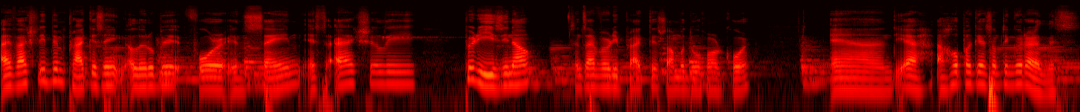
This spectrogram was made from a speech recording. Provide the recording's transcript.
I've actually been practicing a little bit for Insane. It's actually pretty easy now since I've already practiced, so I'm gonna do hardcore. And yeah, I hope I get something good out of this.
